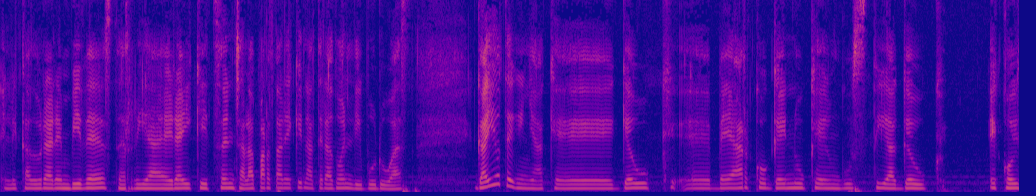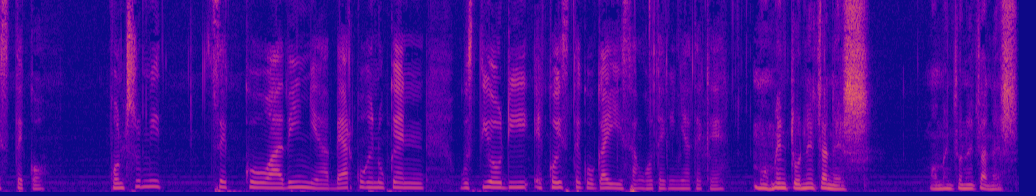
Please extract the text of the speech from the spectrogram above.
elikaduraren bidez, herria eraikitzen txalapartarekin atera duen liburuaz. Gaioteginak e, geuk e, beharko genuken guztia geuk ekoizteko. Konsumitzeko adina beharko genuken guzti hori ekoizteko gai izango teginateke. momentu honetan ez. Momentu honetan ez.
